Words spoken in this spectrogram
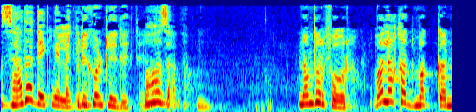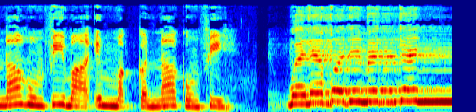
زیادہ دیکھنے لگے۔ فریکوینٹلی دیکھتے بہت زیادہ۔ نمبر فور ولقد مکنا ہوں فی ماں ام مکنا کم فی وَلَقَدْ مَكَّنَّاهُمْ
